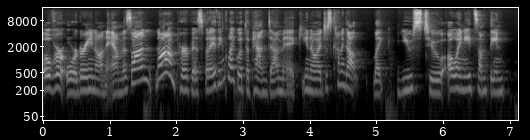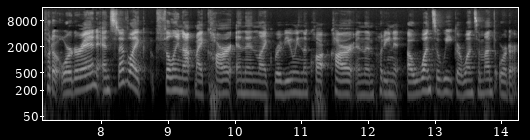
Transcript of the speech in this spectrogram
over ordering on Amazon, not on purpose, but I think like with the pandemic, you know, I just kind of got like used to, oh, I need something, put an order in instead of like filling up my cart and then like reviewing the cart and then putting it a once a week or once a month order.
